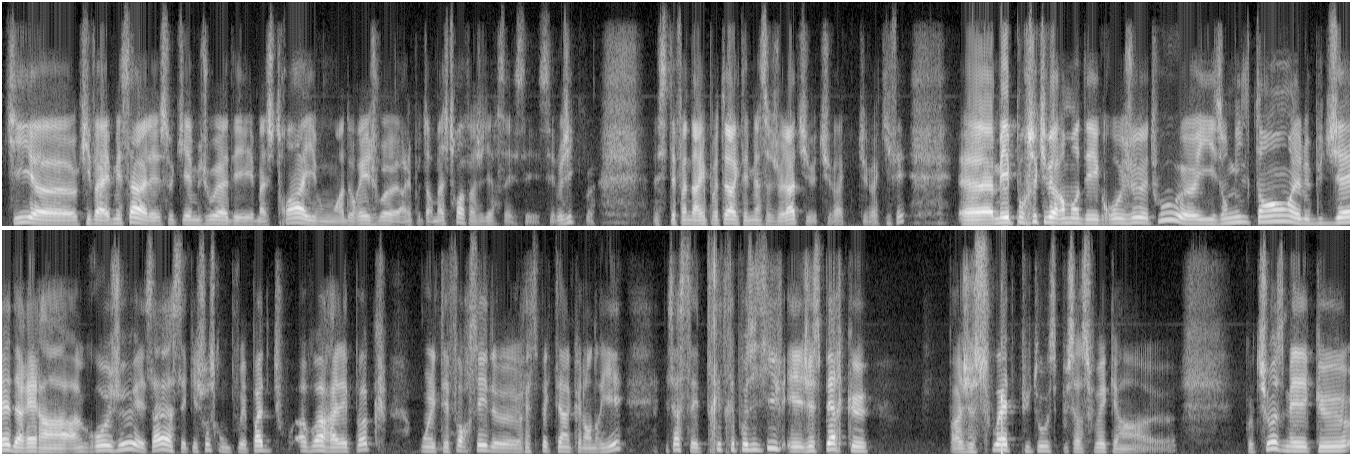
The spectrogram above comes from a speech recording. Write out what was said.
qui, euh, qui va aimer ça. Les, ceux qui aiment jouer à des matchs 3, ils vont adorer jouer à Harry Potter Match 3, enfin je veux dire, c'est logique. Quoi. Si t'es fan d'Harry Potter et que t'aimes bien ce jeu-là, tu, tu, vas, tu vas kiffer. mais pour ceux qui veulent vraiment des gros jeux et tout, ils ont mis le temps et le budget derrière un, un gros jeu, et ça, c'est quelque chose qu'on ne pouvait pas du tout avoir à l'époque on était forcé de respecter un calendrier. Et ça, c'est très très positif. Et j'espère que, enfin, je souhaite plutôt, c'est plus un souhait qu'un euh, qu'autre chose, mais que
